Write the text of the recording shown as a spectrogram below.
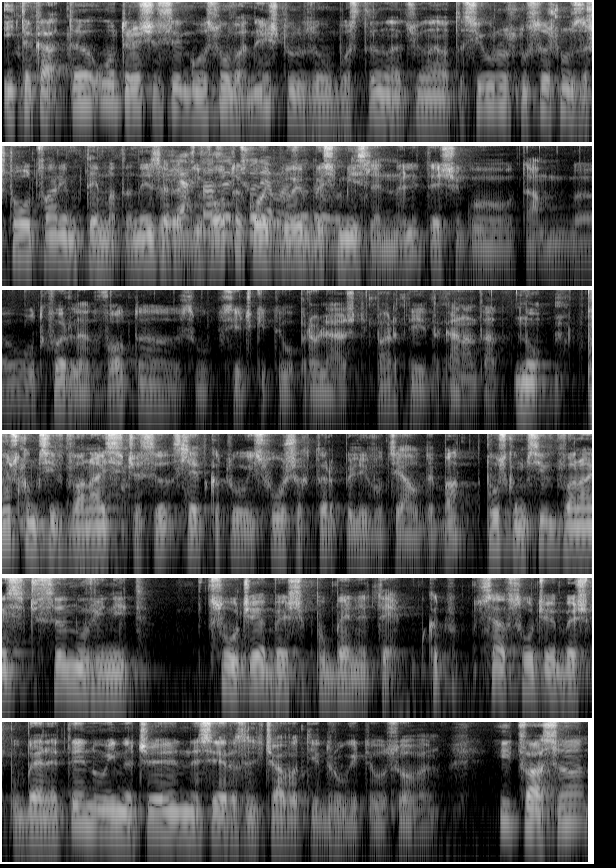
И така, та, утре ще се гласува нещо за областта на националната сигурност, но всъщност защо отварям темата? Не заради вота, който е безсмислен. Нали? Те ще го там отхвърлят вота, всичките управляващи партии и така нататък. Но Пускам си в 12 часа, след като изслушах търпеливо цял дебат, пускам си в 12 часа новините. В случая беше по БНТ. Като сега в случая беше по БНТ, но иначе не се различават и другите особено. И това са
